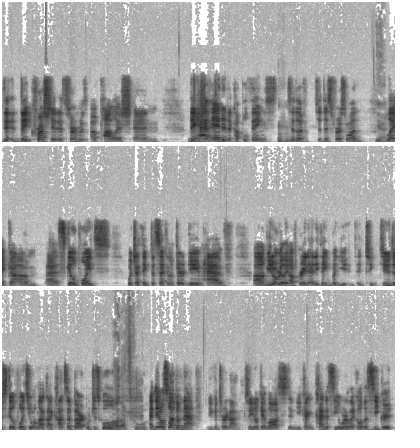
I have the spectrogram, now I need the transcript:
they, they crushed it in terms of polish and they have added a couple things Mhm. to the to this first one Yeah. like um, uh, skill points which i think the second and third game have um, you don't really upgrade anything but you to do the skill points you unlock like concept art which is cool Oh, that's cool. and they also have a map you can turn on so you don't get lost and you can kind of see where like all the Mm-hmm. secret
